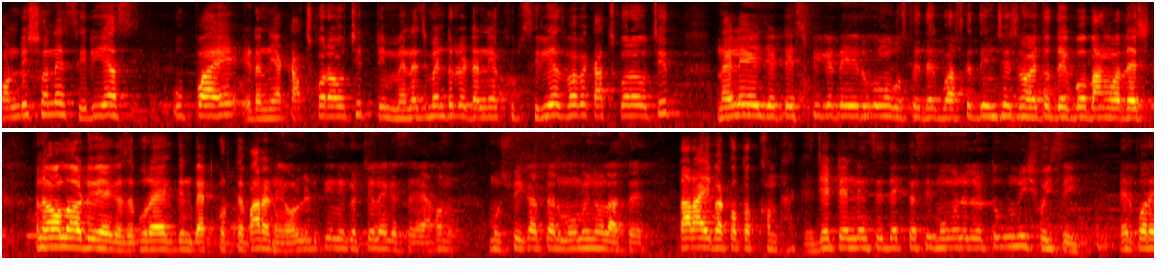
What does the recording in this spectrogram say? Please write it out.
কন্ডিশনে সিরিয়াস উপায়ে এটা নিয়ে কাজ করা উচিত টিম ম্যানেজমেন্টেরও এটা নিয়ে খুব সিরিয়াসভাবে কাজ করা উচিত। নাইলে এই যে টেস্ট ক্রিকেটে এরকম অবস্থায় দেখব, আজকে দিন শেষে হয়তো দেখব বাংলাদেশ মানে অল আউট হয়ে গেছে, পুরো একদিন ব্যাট করতে পারে নাই। অলরেডি তিন উইকেট চলে গেছে, এখন মুশফিক আছে আর মুমিনুল আছে, তারাই বা কতক্ষণ থাকে? যে টেন্ডেন্সি দেখতেছি মুমিনুলের তো উনিশ হয়েছেই এরপরে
